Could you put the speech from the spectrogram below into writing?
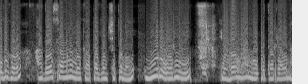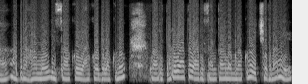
ఇదిగో ఆ దేశమును మీకు అప్పగించి మీరు వెళ్ళి యహోవా మీ పితరులైన అబ్రహాము ఇస్సాకు యాకోబులకును వారి తరువాత వారి సంతానములకును ఇచ్చేదనని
